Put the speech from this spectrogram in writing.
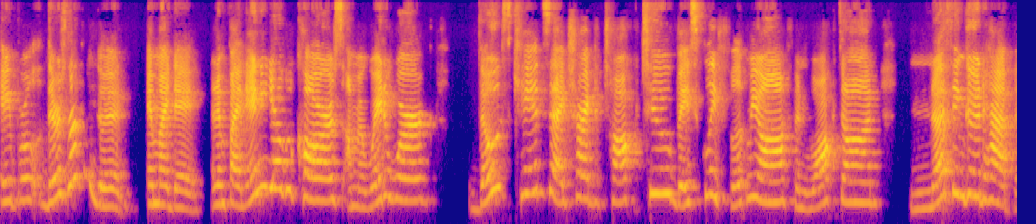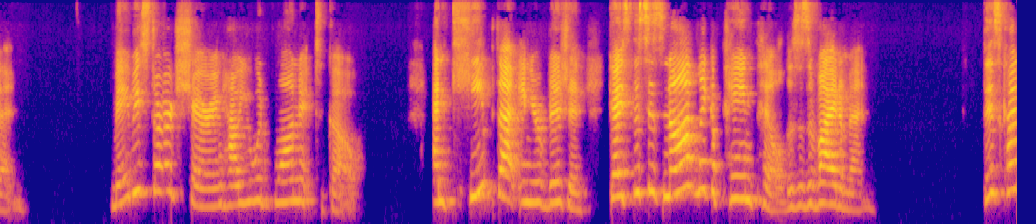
April, there's nothing good in my day. I didn't find any yellow cars on my way to work. Those kids I tried to talk to basically flipped me off and walked on. Nothing good happened. Maybe start sharing how you would want it to go and keep that in your vision. Guys, this is not like a pain pill, this is a vitamin. This kind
